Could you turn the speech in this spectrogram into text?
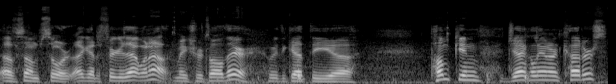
of some sort. I got to figure that one out. Make sure it's all there. We've got the uh, pumpkin jack o' lantern cutters.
